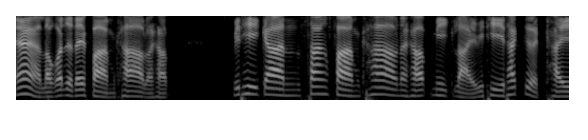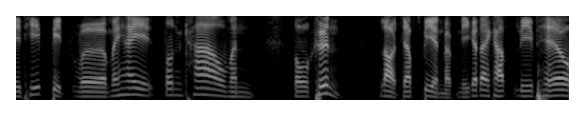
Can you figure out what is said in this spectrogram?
อ่าเราก็จะได้ฟาร์มข้าวแล้วครับ วิธีการสร้างฟาร์มข้าวนะครับ มีอีกหลายวิธีถ้าเกิดใครที่ปิดเวอร์ไม่ให้ต้นข้าวมันโตขึ้น เราจะเปลี่ยนแบบนี้ก็ได้ครับ repel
